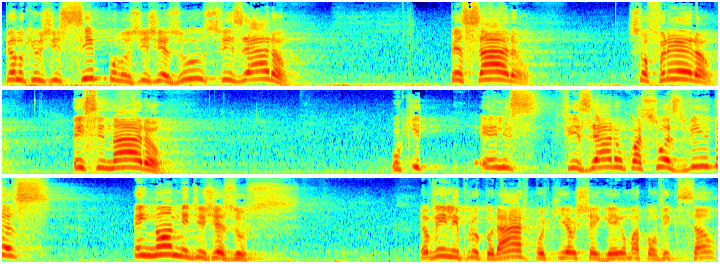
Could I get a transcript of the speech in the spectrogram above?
pelo que os discípulos de Jesus fizeram. Pensaram, sofreram, ensinaram. O que eles fizeram com as suas vidas em nome de Jesus. Eu vim lhe procurar porque eu cheguei a uma convicção.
